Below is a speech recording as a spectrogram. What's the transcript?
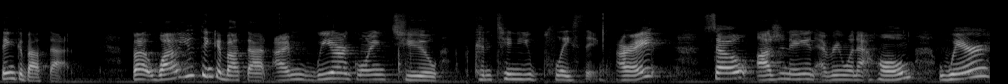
Think about that. But while you think about that, I'm, we are going to continue placing, all right? So Ajane and everyone at home, where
